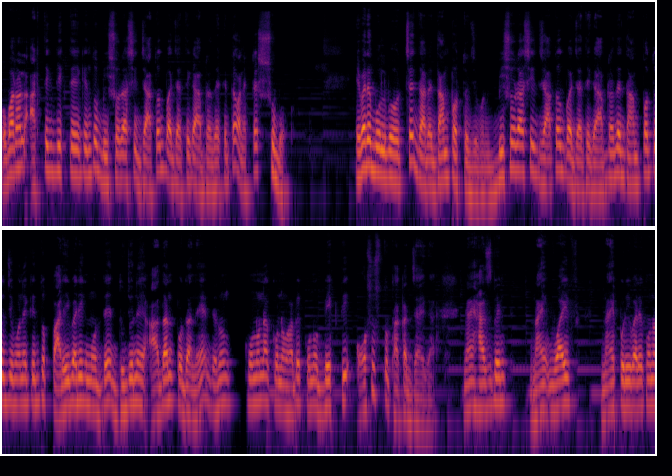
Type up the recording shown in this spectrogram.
ওভারঅল আর্থিক দিক থেকে কিন্তু বিশ্বরাশির জাতক বা জাতিকা আপনাদের ক্ষেত্রে অনেকটা শুভ। এবারে বলব হচ্ছে যাদের দাম্পত্য জীবন বিশ্বরাশির জাতক বা জাতিকা, আপনাদের দাম্পত্য জীবনে কিন্তু পারিবারিক মধ্যে দুজনে আদান প্রদানে যেমন কোনো না কোনোভাবে কোনো ব্যক্তি অসুস্থ থাকার জায়গা। নাই হাজবেন্ড নাই ওয়াইফ নাই পরিবারে কোনো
